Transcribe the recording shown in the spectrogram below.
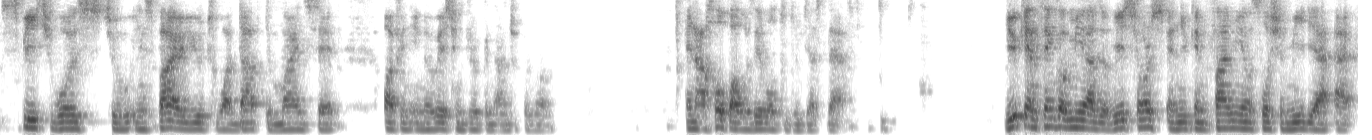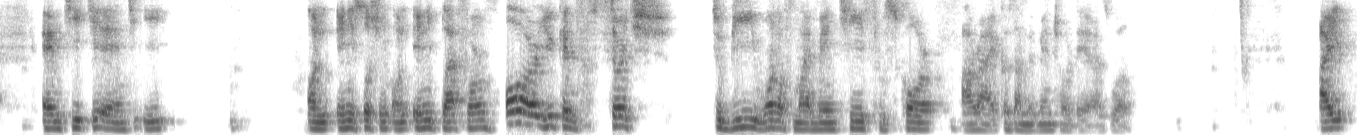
speech was to inspire you to adopt the mindset of an innovation driven entrepreneur. And I hope I was able to do just that. You can think of me as a resource and you can find me on social media at MTKNTE on any social on any platform, or you can search to be one of my mentees through SCORE RI because I'm a mentor there as well. I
